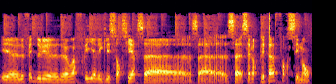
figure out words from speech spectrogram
et le fait de, de l'avoir frayé avec les sorcières, ça, ça, ça, ça leur plaît pas forcément.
